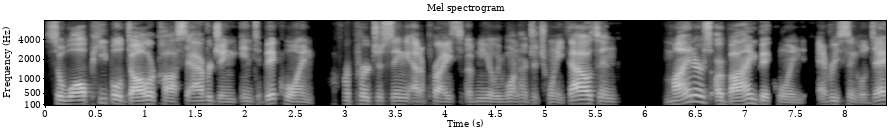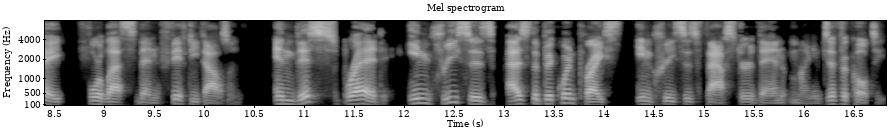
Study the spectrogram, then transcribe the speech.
So while people dollar cost averaging into Bitcoin are purchasing at a price of nearly 120,000, miners are buying Bitcoin every single day for less than 50,000. And this spread increases as the Bitcoin price increases faster than mining difficulty.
